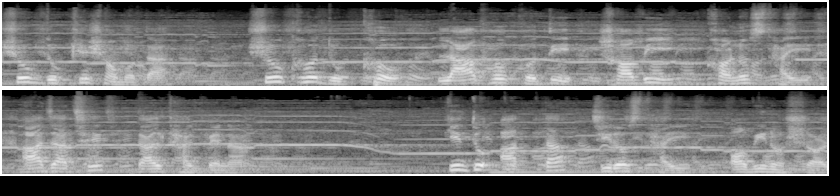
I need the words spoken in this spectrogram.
সুখ দুঃখে সমতা। সুখ ও দুঃখ, লাভ ও ক্ষতি সবই ক্ষণস্থায়ী। আজ আছে, কাল থাকবে না। কিন্তু আত্মা চিরস্থায়ী, অবিনশ্বর।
